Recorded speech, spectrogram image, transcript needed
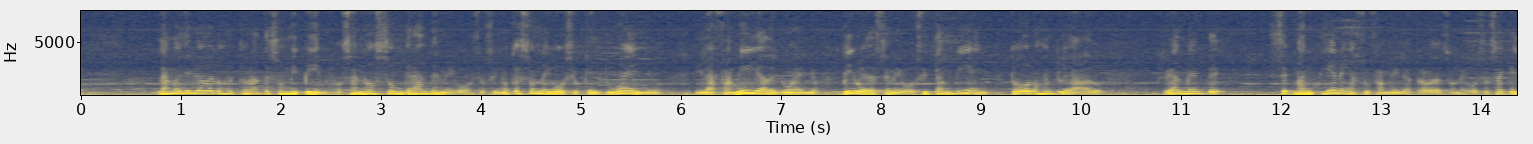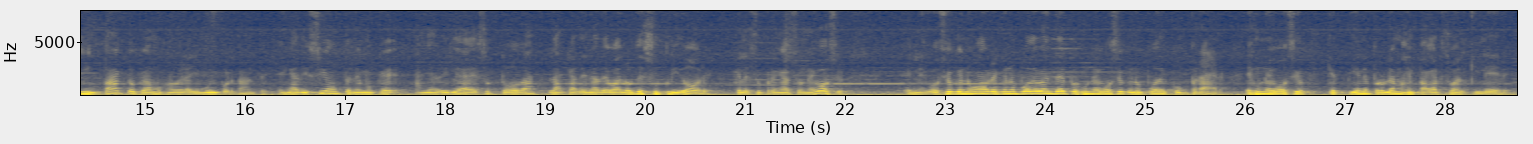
la mayoría de los restaurantes son MIPIMES, o sea, no son grandes negocios, sino que son negocios que el dueño y la familia del dueño vive de ese negocio y también todos los empleados realmente se mantienen a su familia a través de esos negocios. O sea que el impacto que vamos a ver ahí es muy importante. En adición, tenemos que añadirle a eso toda la cadena de valor de suplidores que le suplen a esos negocios. El negocio que no abre, que no puede vender, pues es un negocio que no puede comprar. Es un negocio que tiene problemas en pagar sus alquileres.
